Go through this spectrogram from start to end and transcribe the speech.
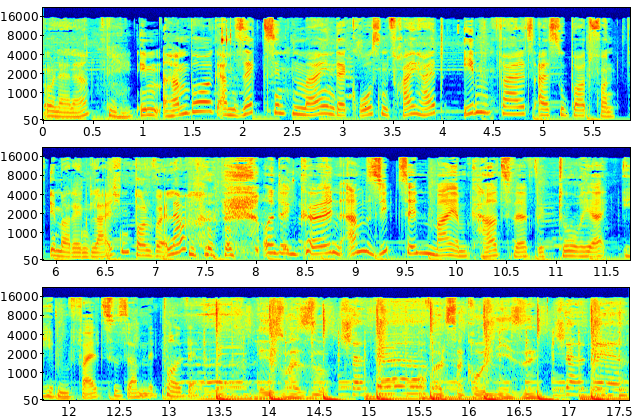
Oh la la. In Hamburg am 16. Mai in der Großen Freiheit, ebenfalls als Support von immer den gleichen, Paul Weller. Und in Köln am 17. Mai im Karlswerk Victoria ebenfalls zusammen mit Paul Weller. les oiseaux. J'adore. On vole synchronisé. J'adore.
